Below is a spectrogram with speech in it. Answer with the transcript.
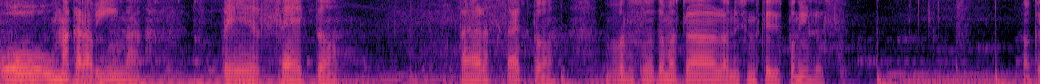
Oh, una carabina. Perfecto. Perfecto. Te muestra las misiones que hay disponibles. Ok,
